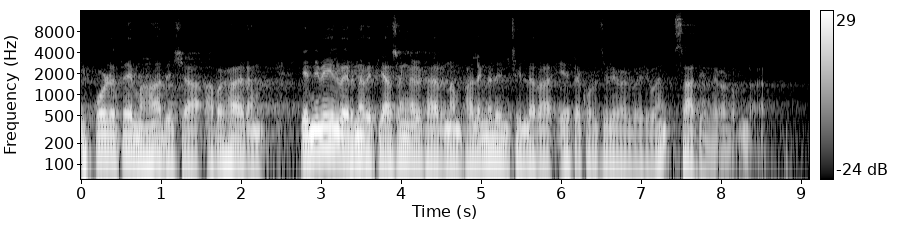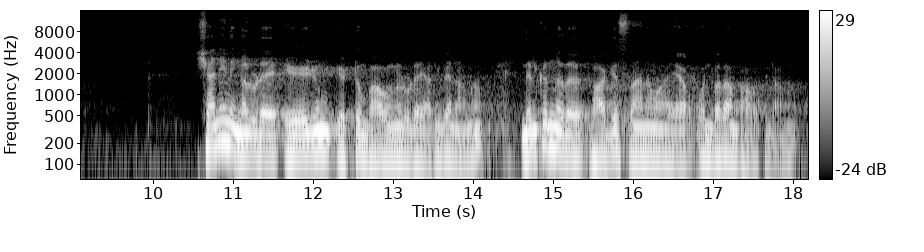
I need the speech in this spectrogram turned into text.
ഇപ്പോഴത്തെ മഹാദശ അപഹാരം എന്നിവയിൽ വരുന്ന വ്യത്യാസങ്ങൾ കാരണം ഫലങ്ങളിൽ ചില്ലറ ഏറ്റക്കുറച്ചിലുകൾ വരുവാൻ സാധ്യതകളുണ്ട്. ശനി നിങ്ങളുടെ ഏഴും എട്ടും ഭാവങ്ങളുടെ അധിപനാണ്. നിൽക്കുന്നത് ഭാഗ്യസ്ഥാനമായ ഒൻപതാം ഭാവത്തിലാണ്.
